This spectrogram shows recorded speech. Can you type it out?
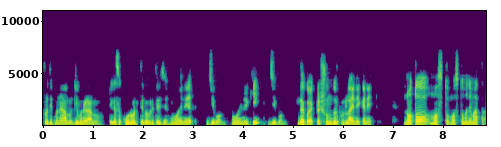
প্রদীপ মানে আলো, জীবনের আলো। ঠিক আছে? কোন অর্থে ব্যবহৃত হয়েছে? হুমায়ুনের জীবন। হুমায়ুনের কি? জীবন। দেখো, একটা সুন্দর লাইন এখানে। নত মস্ত মস্ত মানে মাথা,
